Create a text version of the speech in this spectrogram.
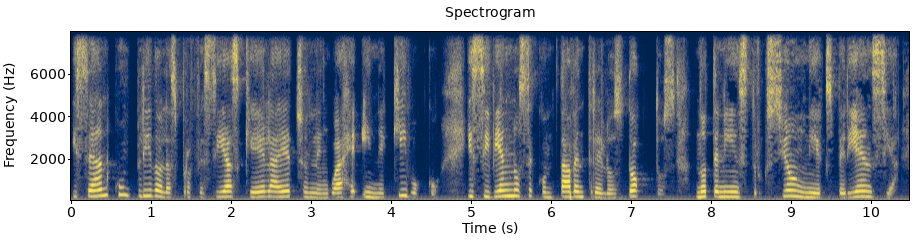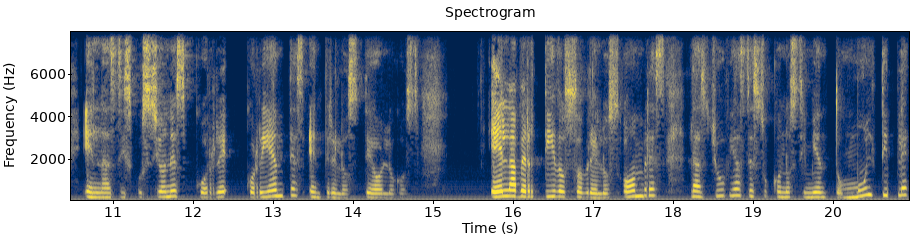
y se han cumplido las profecías que él ha hecho en lenguaje inequívoco, y si bien no se contaba entre los doctos, no tenía instrucción ni experiencia en las discusiones corrientes entre los teólogos. Él ha vertido sobre los hombres las lluvias de su conocimiento múltiple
